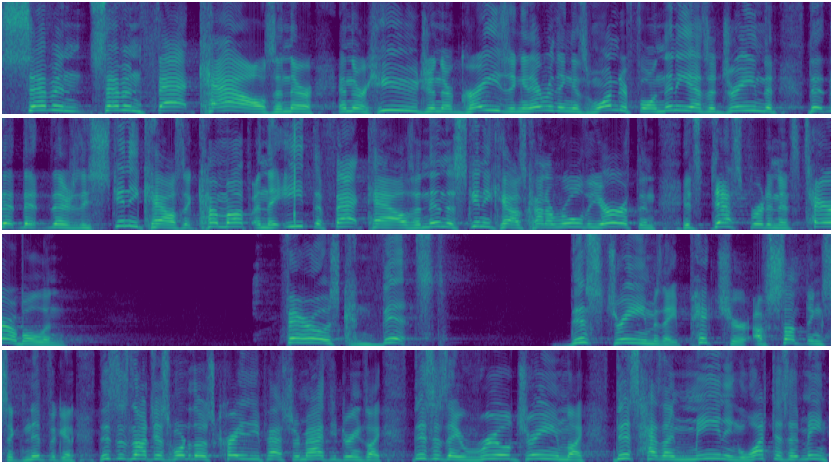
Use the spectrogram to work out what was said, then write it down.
seven, seven fat cows and they're, and they're huge and they're grazing and everything is wonderful. And then he has a dream that, that, that, that there's these skinny cows that come up and they eat the fat cows and then the skinny cows kind of rule the earth and it's desperate and it's terrible. And Pharaoh is convinced this dream is a picture of something significant. This is not just one of those crazy Pastor Matthew dreams. Like, this is a real dream. Like, this has a meaning. What does it mean?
